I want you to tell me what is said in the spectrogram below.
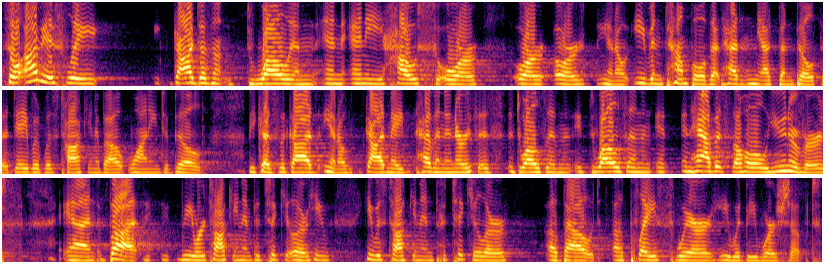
So obviously, God doesn't dwell in, in any house or, or, or, you know, even temple that hadn't yet been built that David was talking about wanting to build because the God, you know, God made heaven and earth is dwells in it dwells in it inhabits the whole universe. And but we were talking in particular, he he was talking in particular about a place where he would be worshipped,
